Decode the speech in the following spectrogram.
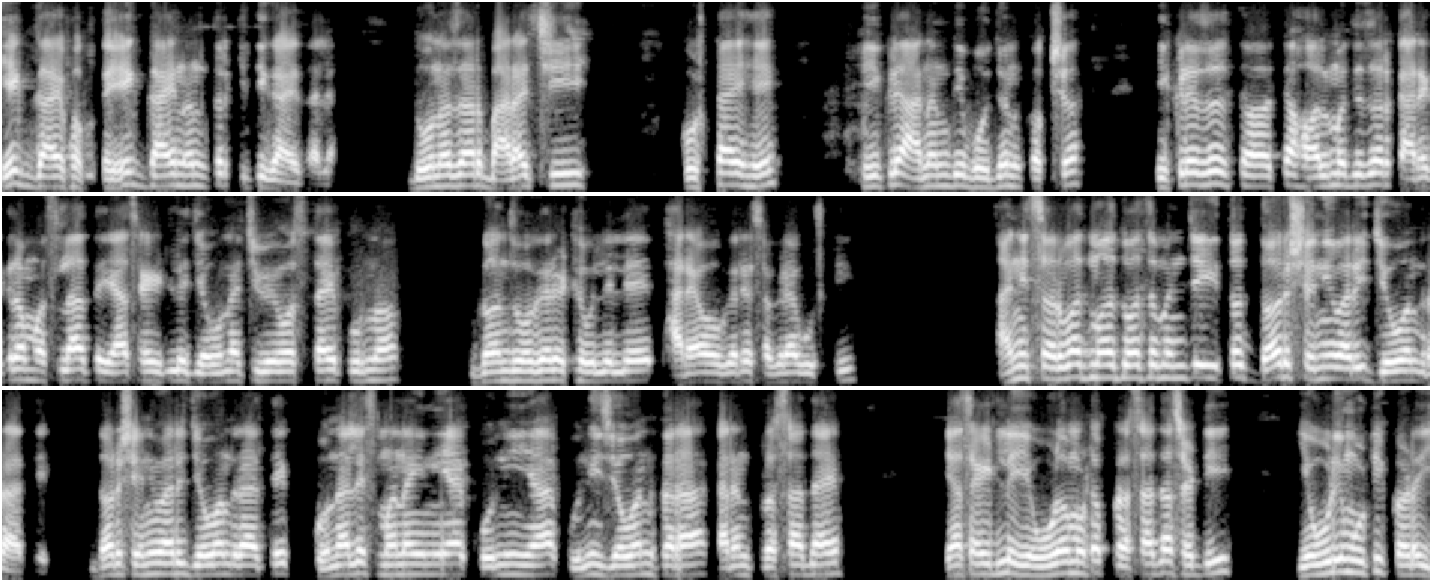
एक गाय फक्त एक गाय नंतर किती गाय झाल्या? दोन हजार बाराची गोष्ट आहे हे. इकडे आनंदी भोजन कक्ष. इकडे जर त्या हॉलमध्ये जर कार्यक्रम असला तर या साईडले जेवणाची व्यवस्था आहे पूर्ण. गंज वगैरे ठेवलेले फाऱ्या वगैरे सगळ्या गोष्टी. आणि सर्वात महत्वाचं म्हणजे इथं दर शनिवारी जेवण राहते. दर शनिवारी जेवण राहते. कोणालाच मनाई नाही आहे कोणी या कोणी जेवण करा. कारण प्रसाद आहे. या साईडला एवढं मोठं प्रसादासाठी एवढी मोठी कढई.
